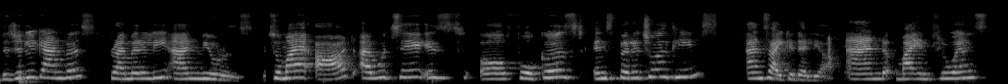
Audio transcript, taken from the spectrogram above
digital canvas primarily and murals. So my art, I would say, is uh, focused in spiritual themes and psychedelia. And my influence,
